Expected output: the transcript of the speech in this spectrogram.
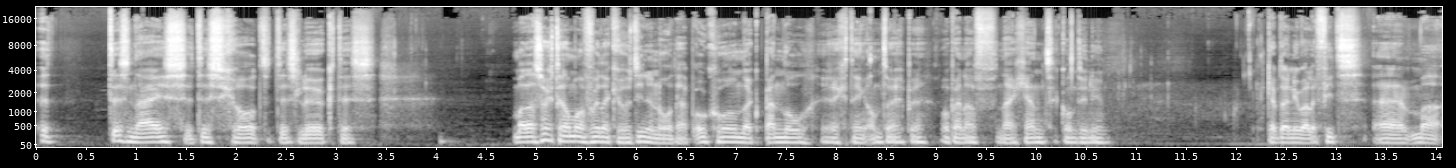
het, is nice, het is groot, het is leuk, het is... Maar dat zorgt er allemaal voor dat ik routine nodig heb. Ook gewoon omdat ik pendel richting Antwerpen, op en af naar Gent, continu. Ik heb daar nu wel een fiets, eh, maar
